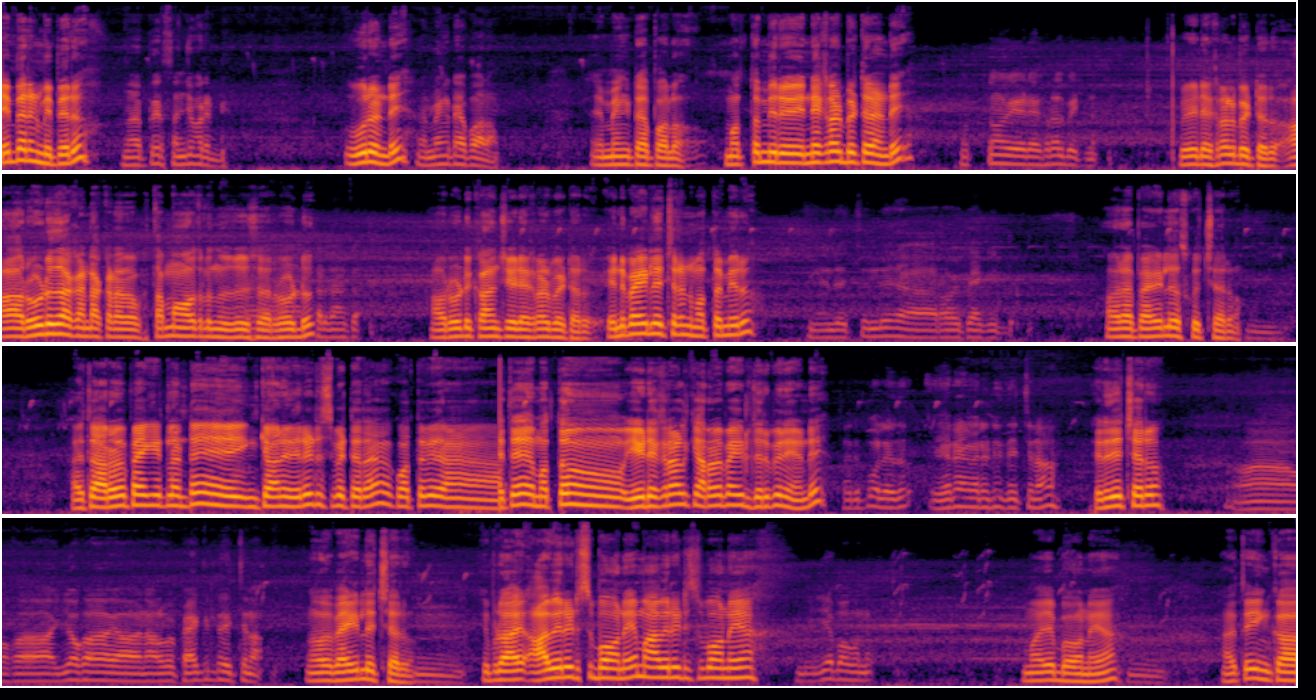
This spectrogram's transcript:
ఏం పేరండి మీ పేరు? నా పేరు సంజీవరెడ్డి ఊరండి? వెంకటాపాలెం. వెంకటాపాలెం. మొత్తం మీరు ఎన్ని ఎకరాలు పెట్టారండి? మొత్తం ఏడు ఎకరాలు పెట్టిన. ఏడు ఎకరాలు పెట్టారు. ఆ రోడ్డు దాకా అండి అక్కడ ఒక తమ్మ అవతల ఉంది చూసారు రోడ్డు. ఆ రోడ్డు కాంచి ఏడు ఎకరాలు పెట్టారు. ఎన్ని ప్యాకెట్లు ఇచ్చారండి మొత్తం మీరు? నేను తెచ్చింది అరవై ప్యాకెట్ అరవై ప్యాకెట్లు తీసుకొచ్చారు. అయితే అరవై ప్యాకెట్లు అంటే ఇంకేమైనా వెరైటీస్ పెట్టారా? కొత్తవి అయితే మొత్తం ఏడు ఎకరాలకి అరవై ప్యాకెట్లు జరిపోయినాయండి సరిపోలేదు. వేరే వెరైటీ తెచ్చిన. ఎన్ని తెచ్చారు? ఒక అయ్యి ఒక నలభై ప్యాకెట్లు తెచ్చిన. నలభై ప్యాకెట్లు ఇచ్చారు ఇప్పుడు ఆ- వెరైటీస్ బాగున్నాయా? మా వెరైటీస్ బాగున్నాయా? ఇవే బాగున్నాయి. మాయే బాగున్నాయా? అయితే ఇంకా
